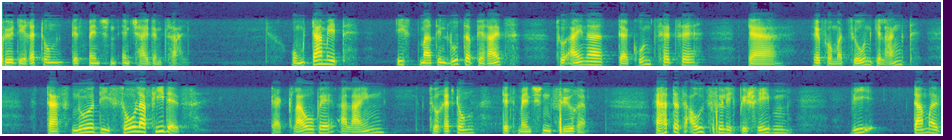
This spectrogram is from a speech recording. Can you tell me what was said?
für die Rettung des Menschen entscheidend sei. Und damit ist Martin Luther bereits zu einer der Grundsätze der Reformation gelangt, dass nur die sola fides, der Glaube allein, zur Rettung des Menschen führe. Er hat das ausführlich beschrieben, wie damals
